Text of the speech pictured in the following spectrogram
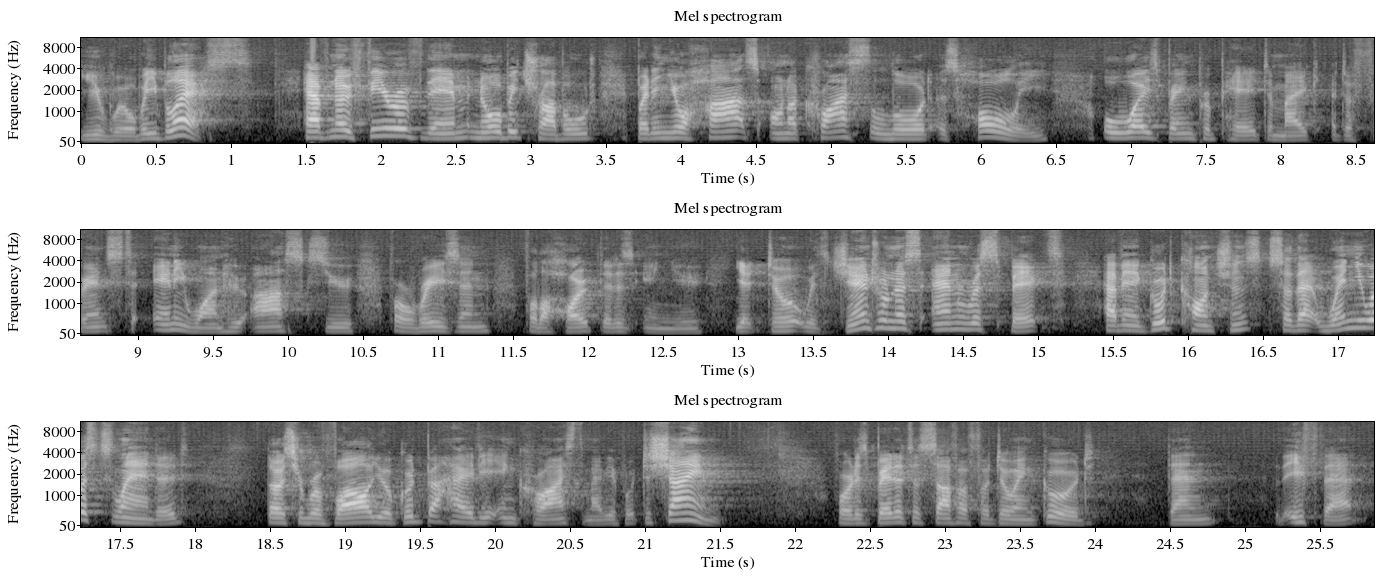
you will be blessed. Have no fear of them, nor be troubled, but in your hearts honour Christ the Lord as holy, always being prepared to make a defence to anyone who asks you for a reason for the hope that is in you, yet do it with gentleness and respect having a good conscience, so that when you are slandered, those who revile your good behavior in Christ may be put to shame. For it is better to suffer for doing good than if that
